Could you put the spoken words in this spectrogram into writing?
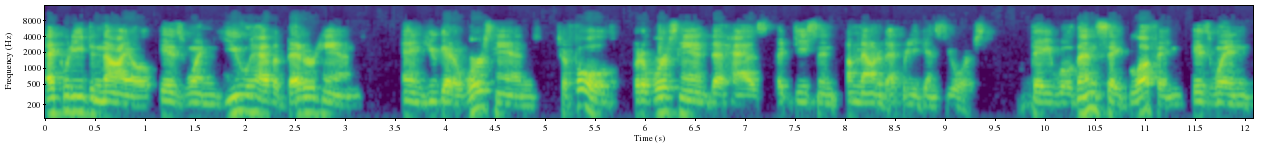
equity denial is when you have a better hand and you get a worse hand to fold, but a worse hand that has a decent amount of equity against yours. They will then say bluffing is when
